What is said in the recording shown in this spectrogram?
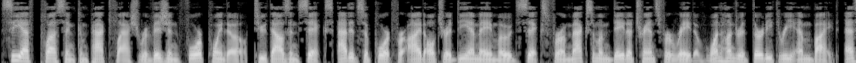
CF Plus and CompactFlash Revision 4.0 2006 added support for IDE Ultra DMA Mode 6 for a maximum data transfer rate of 133 MB, s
